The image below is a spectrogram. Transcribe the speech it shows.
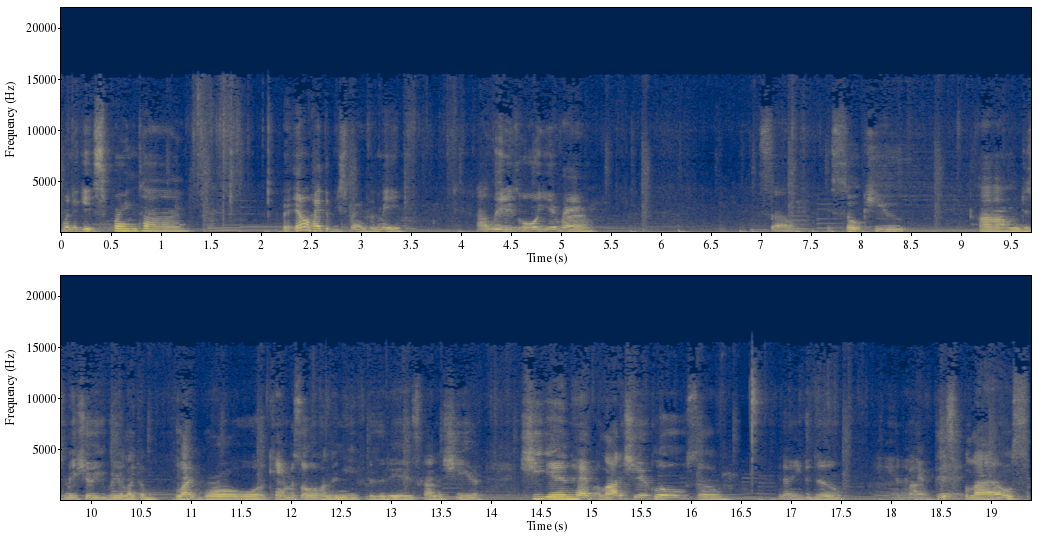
when it gets springtime. It don't have to be spring for me. I wear this all year round. So it's so cute. Um, just make sure you wear like a black bra or a camisole underneath because it is kind of sheer. Shein have a lot of sheer clothes, so you know you can do. And I have this blouse,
